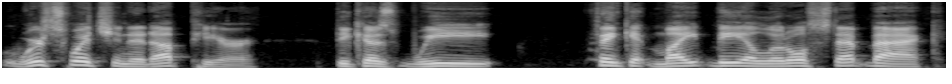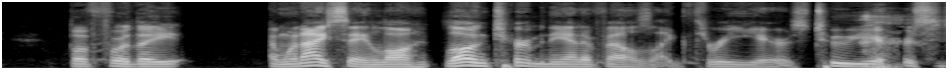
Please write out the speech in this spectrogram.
we're switching it up here because we think it might be a little step back, but for the and when I say long long term in the NFL is like three years, two years.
